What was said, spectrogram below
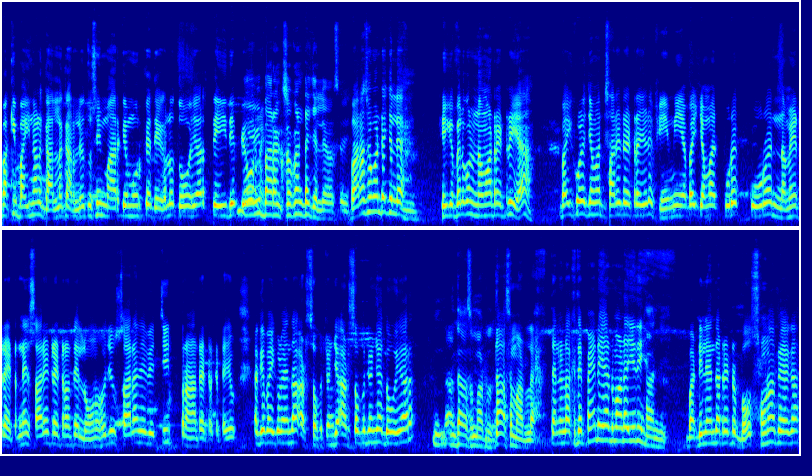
ਬਾਕੀ ਬਾਈ ਨਾਲ ਗੱਲ ਕਰ ਲਿਓ ਤੁਸੀਂ ਮਾਰ ਕੇ ਮੂਰ ਕੇ ਦੇਖ ਲਓ 2023 ਦੇ ਇਹ ਪਿਓਰ ਵੀ 1200 ਘੰਟੇ ਚੱਲੇ ਉਸੇ 1200 ਘੰਟੇ ਚੱਲਿਆ? ਠੀਕ ਹੈ ਬਿਲਕੁਲ ਨਵਾਂ ਟਰੈਕਟਰ ਹੀ ਆ। ਬਾਈ ਕੋਲੇ ਜਮਾ ਸਾਰੇ ਟਰੈਕਟਰ ਜਿਹੜੇ ਫੇਮ ਹੀ ਆ ਬਾਈ ਜਮਾ ਪੂਰੇ ਕੋਰੇ ਨਵੇਂ ਟਰੈਕਟਰ ਨੇ ਸਾਰੇ ਟਰੈਕਟਰਾਂ ਤੇ ਲੋਨ ਹੋ ਜੂ ਸਾਰਿਆਂ ਦੇ ਵਿੱਚ ਹੀ ਪੁਰਾਣਾ ਟਰੈਕਟਰ ਕੱਟੇ ਜਾਊ। ਅੱਗੇ ਬਾਈ ਕੋਲੇ ਆਂਦਾ 855 855 2010 10 ਮਾਡਲ। ਮਾਡਲ ਹੈ। 3 ਲੱਖ ਤੇ 65000 ਡਿਮਾਂਡ ਹੈ ਜੀ ਇਹਦੀ ਹਾਂਜੀ। ਬਾਡੀ ਲਾਈਨ ਦਾ ਟਰੈਕਟਰ ਬਹੁਤ ਸੋਹਣਾ ਪਿਆਗਾ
